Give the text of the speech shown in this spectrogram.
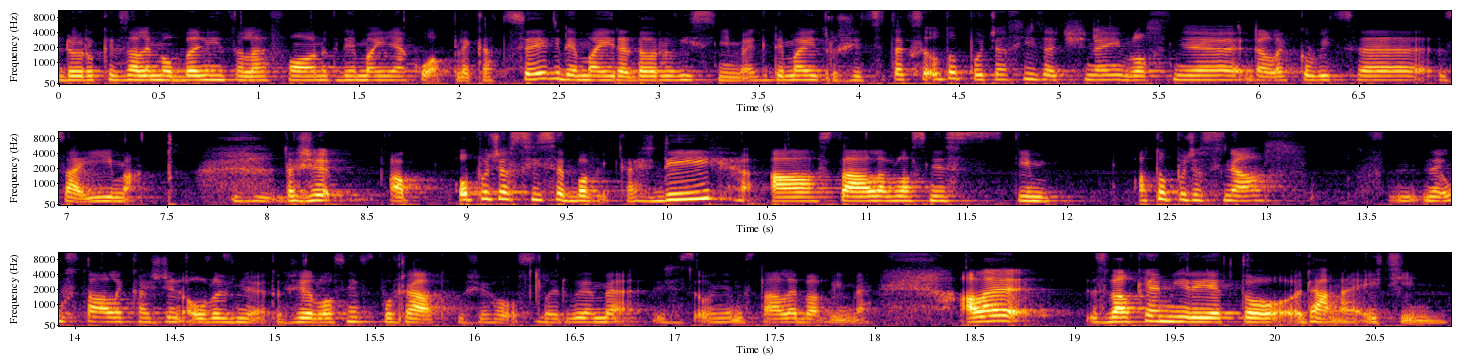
do ruky vzali mobilní telefon, kde mají nějakou aplikaci, kde mají radarový snímek, kde mají družici, tak se o to počasí začínají vlastně daleko více zajímat. Mm-hmm. Takže a o počasí se baví každý a stále vlastně s tím, a to počasí nás neustále každý den ovlivňuje, takže je vlastně v pořádku, že ho sledujeme, že se o něm stále bavíme. Ale z velké míry je to dané i tím.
